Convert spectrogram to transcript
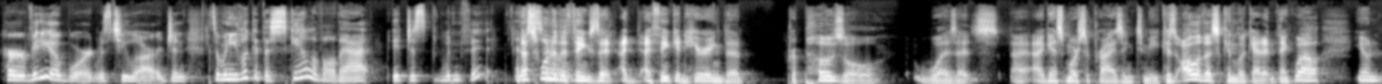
her video board was too large. And so when you look at the scale of all that it just wouldn't fit. And That's one of the things that I, I think in hearing the proposal was as I I guess more surprising to me because all of us can look at it and think, well, you know,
